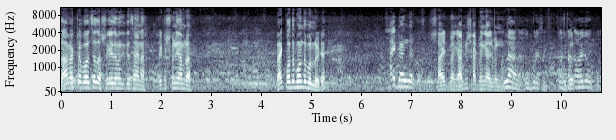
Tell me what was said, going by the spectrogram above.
দাম একটা বলছে দর্শক এই দামে দিতে চায় না। একটু শুনি আমরা। ভাই কত পর্যন্ত বলল এটা? ষাট ব্যাঙ্গে। আপনি ষাট ব্যাঙ্গে আসবেন না? না না উপরে দশ টাকা হইলে উপরে।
